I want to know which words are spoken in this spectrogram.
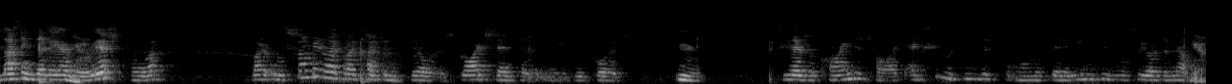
Nothing that I ever asked for. But with somebody like my cousin Phyllis, God sent her to me because Mm. she has the kindest heart, and she would do this for almost any, even people she doesn't know. Yeah,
